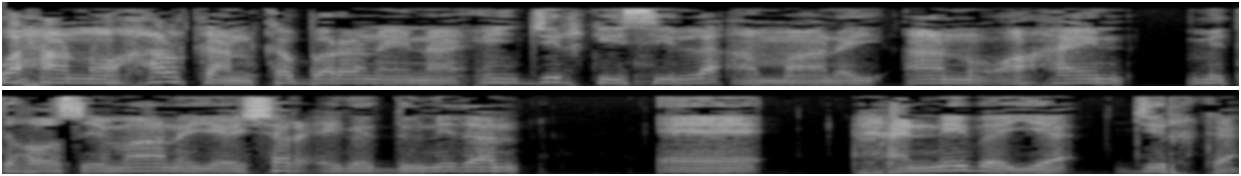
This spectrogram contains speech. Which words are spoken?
waxaannu halkan ka baranaynaa in jidhkiisii la ammaanay aannu ahayn mid hoos imaanaya sharciga dunidan ee xanibaya jidhka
